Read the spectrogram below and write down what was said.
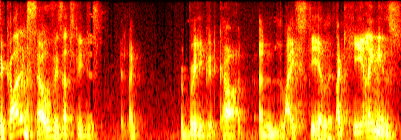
the card itself is actually just like a really good card, and lifesteal, like healing, is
